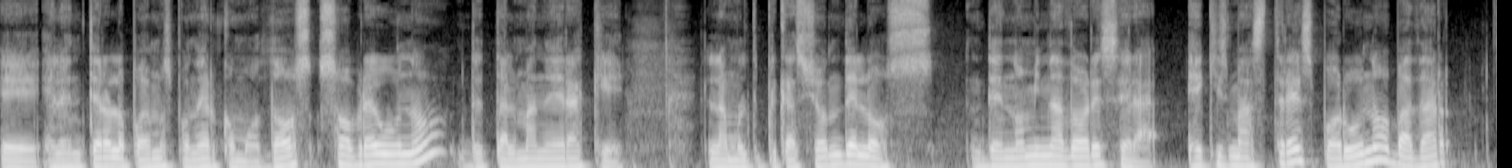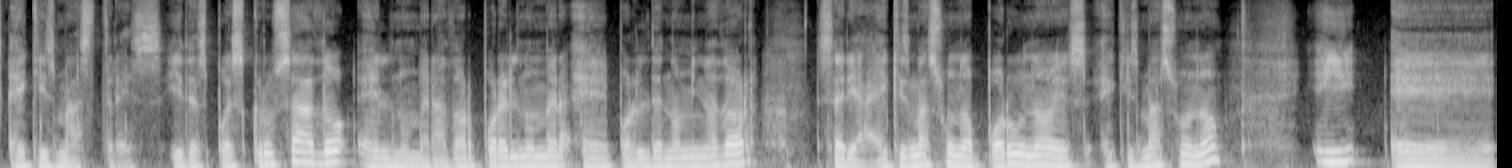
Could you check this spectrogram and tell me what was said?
Eh, el entero lo podemos poner como 2 sobre 1, de tal manera que la multiplicación de los denominadores será x más 3 por 1 va a dar x más 3 y después cruzado el numerador por el, eh, por el denominador sería x más 1 por 1 es x más 1 y eh,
